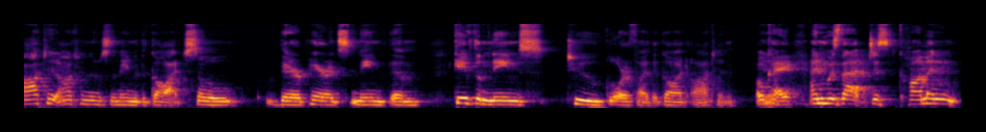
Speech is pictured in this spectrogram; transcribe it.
Aten. Aten was the name of the god, so their parents named them, gave them names to glorify the god Aten. Okay. And was that just common?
